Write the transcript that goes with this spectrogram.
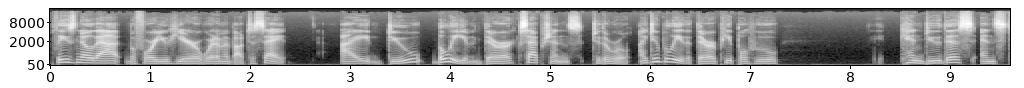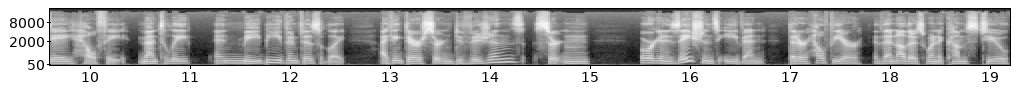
Please know that before you hear what I'm about to say. I do believe there are exceptions to the rule. I do believe that there are people who can do this and stay healthy mentally and maybe even physically. I think there are certain divisions, certain organizations, even that are healthier than others when it comes to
